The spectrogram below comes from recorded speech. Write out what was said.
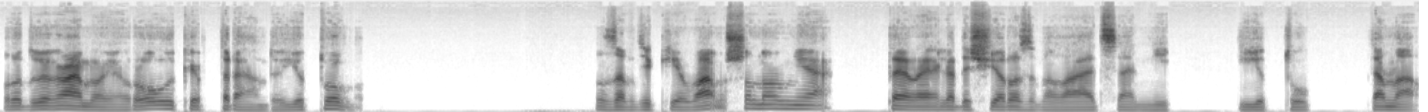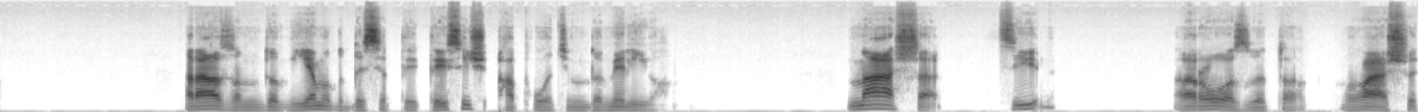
продвигаємо ролики в тренди YouTube. Завдяки вам, шановні телеглядачі, розвивається мій YouTube канал. Разом доб'ємо до 10 тисяч, а потім до мільйона. Наша ціль розвиток ваших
